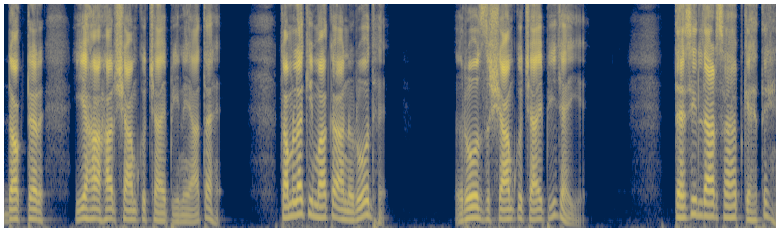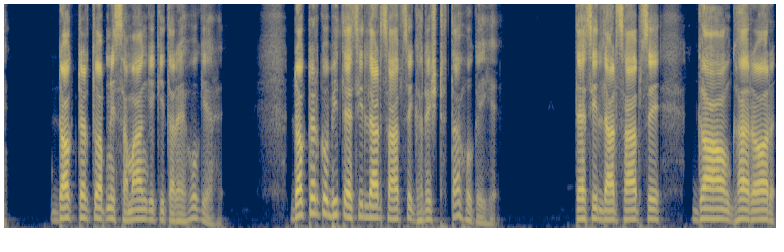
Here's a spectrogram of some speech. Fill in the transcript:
डॉक्टर यहाँ हर शाम को चाय पीने आता है। कमला की माँ का अनुरोध है, रोज शाम को चाय पी जाइए। तहसीलदार साहब कहते हैं, डॉक्टर तो अपने समांग की तरह हो गया है। डॉक्टर को भी तहसीलदार साहब से घनिष्ठता हो गई है। तहसीलदार साहब से गाँव, घर और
